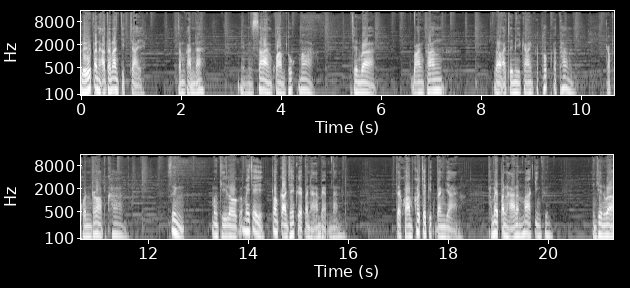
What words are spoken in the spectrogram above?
หรือปัญหาทางด้านจิตใจสำคัญนะเนี่ยมันสร้างความทุกข์มาก เช่นว่าบางครั้งเราอาจจะมีการกระทบกระทั่งกับคนรอบข้าง ซึ่งบางทีเราก็ไม่ใช่ต้องการใช้เกิดปัญหาแบบนั้น แต่ความเข้าใจผิดบางอย่างทำให้ปัญหานั้นมากยิ่งขึ้น อย่างเช่นว่า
